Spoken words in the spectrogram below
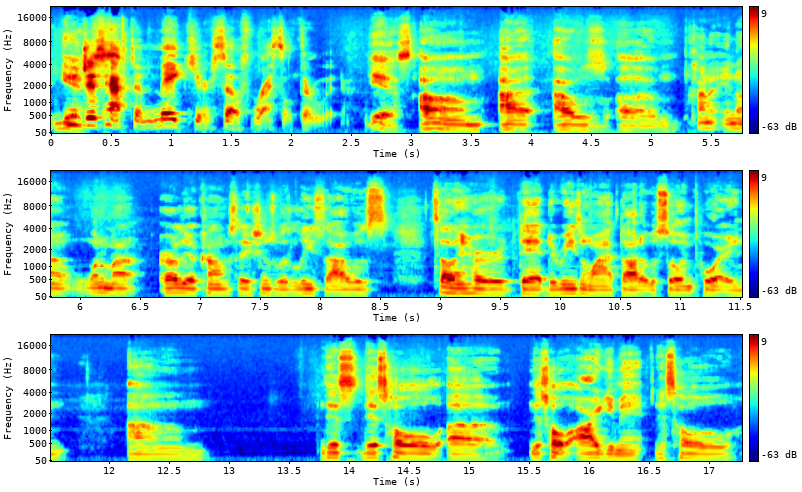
Yes. You just have to make yourself wrestle through it. Yes. Um. I I was um kind of in a one of my earlier conversations with Lisa. I was telling her that the reason why I thought it was so important, um, this this whole uh this whole argument, this whole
